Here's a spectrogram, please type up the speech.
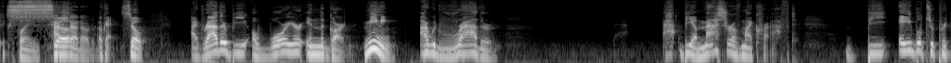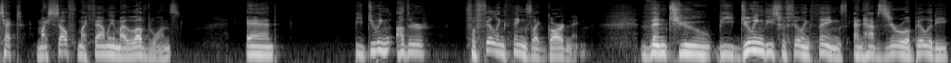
Explain. So- Hash that out. Okay, so I'd rather be a warrior in the garden, meaning I would rather be a master of my craft, be able to protect myself, my family, and my loved ones, and be doing other fulfilling things like gardening than to be doing these fulfilling things and have zero ability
